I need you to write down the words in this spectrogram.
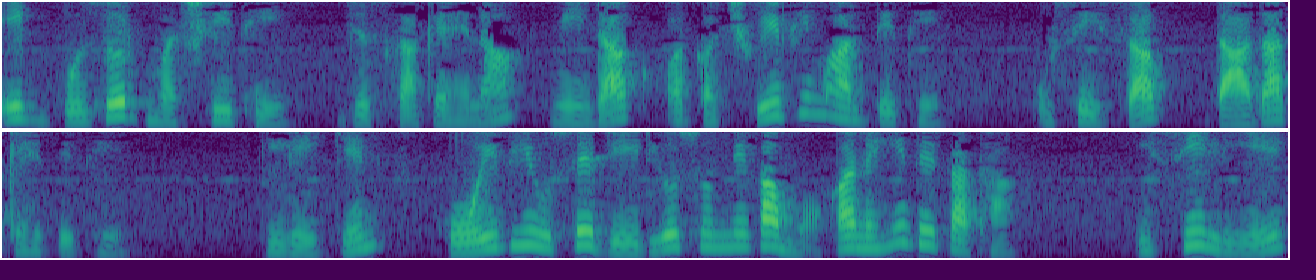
एक बुज़ुर्ग मछली थी। जिसका कहना मेंढक और कछुए भी मानते थे, उसे सब दादा कहते थे। लेकिन कोई भी उसे रेडियो सुनने का मौका नहीं देता था। इसीलिए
